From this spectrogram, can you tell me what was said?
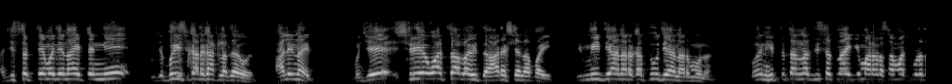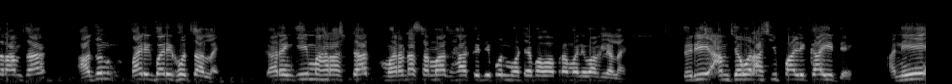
आणि जे सत्तेमध्ये नाहीत त्यांनी म्हणजे बहिष्कार घातला त्यावर. आले नाहीत. म्हणजे श्रेयवाद चालू आहे इथं आरक्षणापायी. की मी देणार का तू देणार म्हणून. पण इथं त्यांना दिसत नाही की मराठा समाज पुढे तर आमचा अजून बारीक बारीक होत चाललाय. कारण की महाराष्ट्रात मराठा समाज हा कधी पण मोठ्या भावाप्रमाणे वागलेला आहे. तरी आमच्यावर अशी पाळी का येते? आणि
